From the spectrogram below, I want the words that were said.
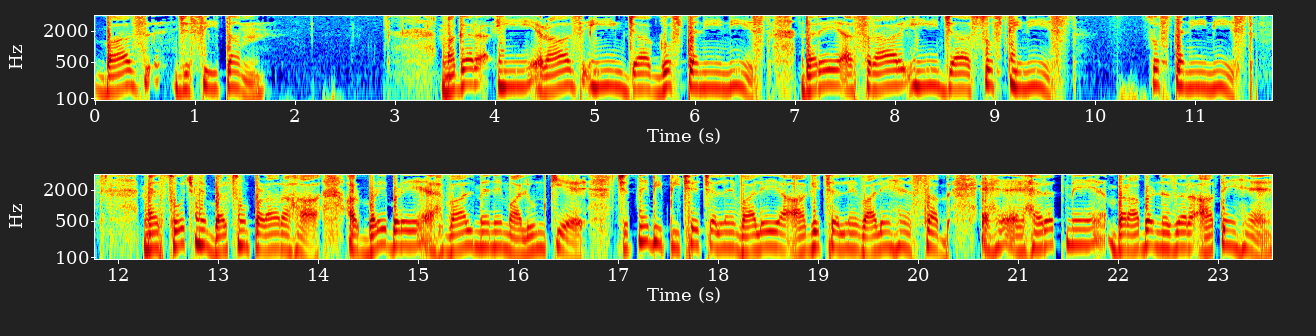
باز جسیتم۔ مگر این راز این جا گفتنی نیست. در اسرار این جا سفتی نیست. سفتنی نیست. میں سوچ میں برسوں پڑا رہا اور بڑے بڑے احوال میں نے معلوم کیے. جتنے بھی پیچھے چلنے والے یا آگے چلنے والے ہیں سب حیرت میں برابر نظر آتے ہیں۔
